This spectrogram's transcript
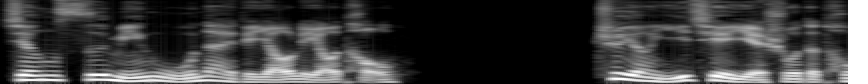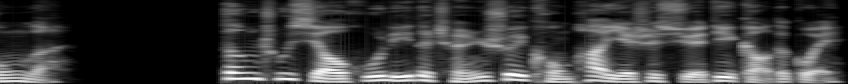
江思明无奈的摇了摇头，这样一切也说得通了。当初小狐狸的沉睡，恐怕也是雪帝搞的鬼。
